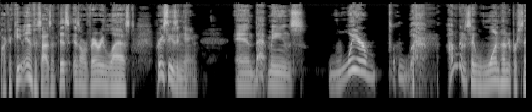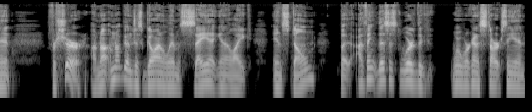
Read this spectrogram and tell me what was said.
like I keep emphasizing, this is our very last preseason game. And that means we're, I'm going to say 100% for sure. I'm not, I'm not going to just go on a limb and say it, you know, like, in stone, but I think this is where the where we're going to start seeing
